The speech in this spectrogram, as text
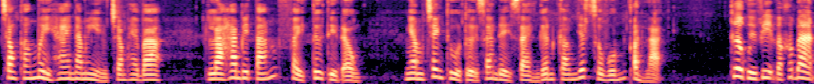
trong tháng 12 năm 2023 là 28,4 tỷ đồng nhằm tranh thủ thời gian để giải ngân cao nhất số vốn còn lại. Thưa quý vị và các bạn,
